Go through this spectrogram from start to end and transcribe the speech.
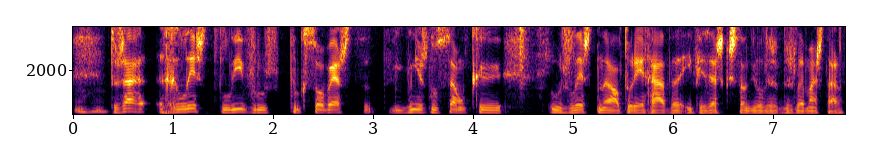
Uhum. Tu já releste livros porque soubeste, tinhas noção que os leste na altura errada e fizeste questão de os ler mais tarde?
